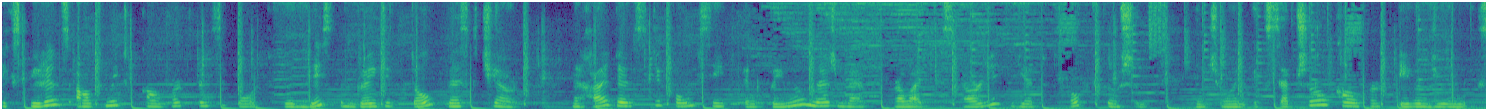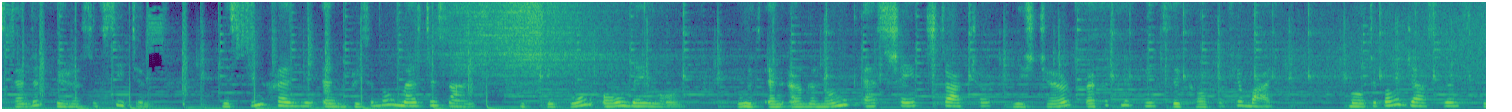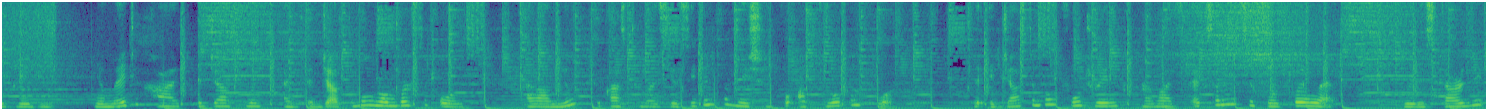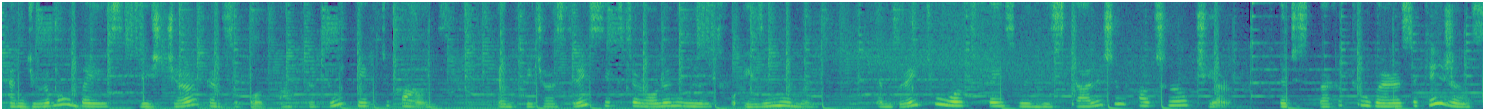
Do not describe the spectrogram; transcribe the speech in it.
Experience ultimate comfort and support with this upgraded tall desk chair. The high-density foam seat and premium mesh back provide a sturdy yet soft cushion, ensuring exceptional comfort even during extended periods of sitting. The skin-friendly and breathable mesh design keeps you cool all day long. With an ergonomic S-shaped structure, this chair perfectly fits the curve of your body. Multiple adjustments, including pneumatic height adjustment and adjustable lumbar support, allow you to customize your sitting position for optimal comfort. The adjustable foot ring provides excellent support for your legs. With a sturdy and durable base, this chair can support up to 250 pounds and features 360 rolling wheels for easy movement. Embrace your workspace with this stylish and functional chair that is perfect for various occasions.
